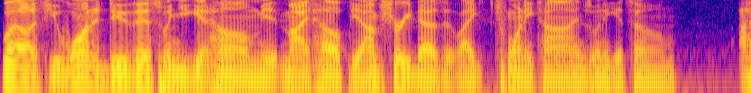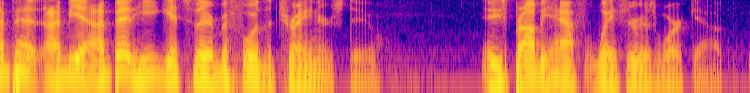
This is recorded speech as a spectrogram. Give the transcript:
well, if you want to do this when you get home, it might help you. I'm sure he does it like 20 times when he gets home. I bet, I yeah, I bet he gets there before the trainers do. And he's probably halfway through his workout.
